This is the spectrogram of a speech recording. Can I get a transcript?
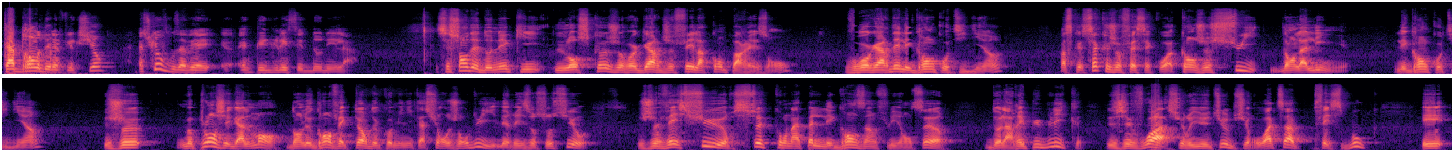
cadran de réflexion, est-ce que vous avez euh, intégré ces données là Ce sont des données qui, lorsque je regarde, je fais la comparaison. Vous regardez les grands quotidiens, parce que ce que je fais, c'est quoi? Quand je suis dans la ligne, les grands quotidiens, je me plonge également dans le grand vecteur de communication aujourd'hui, les réseaux sociaux. Je vais sur ce qu'on appelle les grands influenceurs de la République. Je vois sur YouTube, sur WhatsApp, Facebook, et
